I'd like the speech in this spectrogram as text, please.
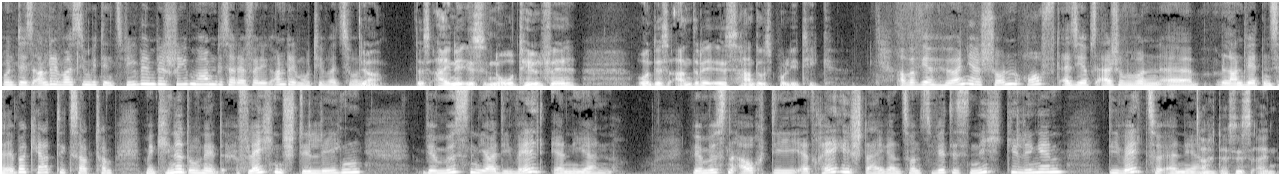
und das andere, was Sie mit den Zwiebeln beschrieben haben, das hat eine völlig andere Motivation. Ja, das eine ist Nothilfe und das andere ist Handelspolitik. Aber wir hören ja schon oft, also ich habe es auch schon von äh, Landwirten selber gehört, die gesagt haben, wir können doch nicht Flächen stilllegen, wir müssen ja die Welt ernähren. Wir müssen auch die Erträge steigern, sonst wird es nicht gelingen, die Welt zu ernähren. Ach, das ist ein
